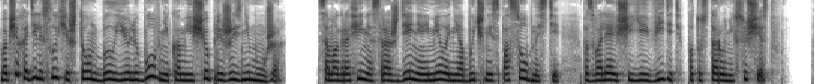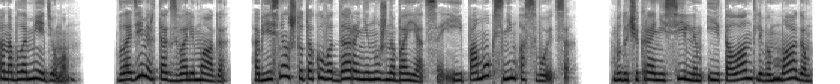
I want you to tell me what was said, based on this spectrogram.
Вообще ходили слухи, что он был ее любовником еще при жизни мужа. Сама графиня с рождения имела необычные способности, позволяющие ей видеть потусторонних существ. Она была медиумом. Владимир, так звали мага, объяснял, что такого дара не нужно бояться, и помог с ним освоиться. Будучи крайне сильным и талантливым магом,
